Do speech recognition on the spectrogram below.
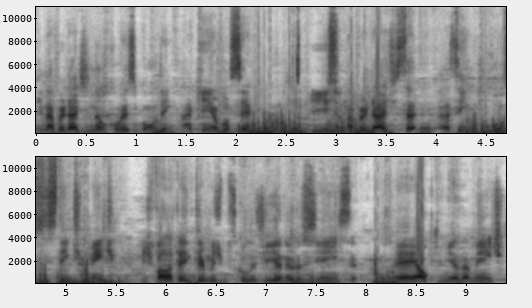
que na verdade não correspondem a quem é você. E isso, na verdade, assim, consistentemente, a gente fala até em termos de psicologia, neurociência, é, alquimia da mente,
